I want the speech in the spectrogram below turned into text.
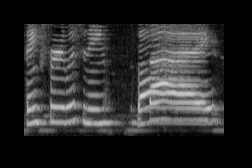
thanks for listening. Bye. Bye.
